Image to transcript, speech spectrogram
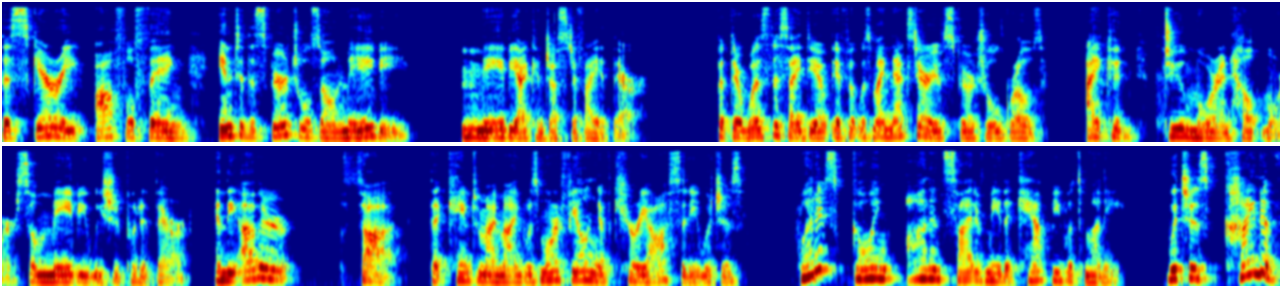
the scary, awful thing, into the spiritual zone, maybe, maybe I can justify it there. But there was this idea if it was my next area of spiritual growth, I could do more and help more. So maybe we should put it there. And the other thought that came to my mind was more a feeling of curiosity, which is what is going on inside of me that can't be with money? Which is kind of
